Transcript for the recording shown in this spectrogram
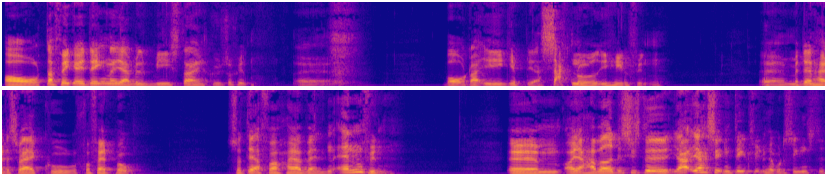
Og der fik jeg ideen, at jeg ville vise dig en gyserfilm, øh, hvor der ikke bliver sagt noget i hele filmen. Øh, men den har jeg desværre ikke kunne få fat på. Så derfor har jeg valgt en anden film. Øhm, og jeg har været det sidste... Jeg, jeg har set en del film her på det seneste.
